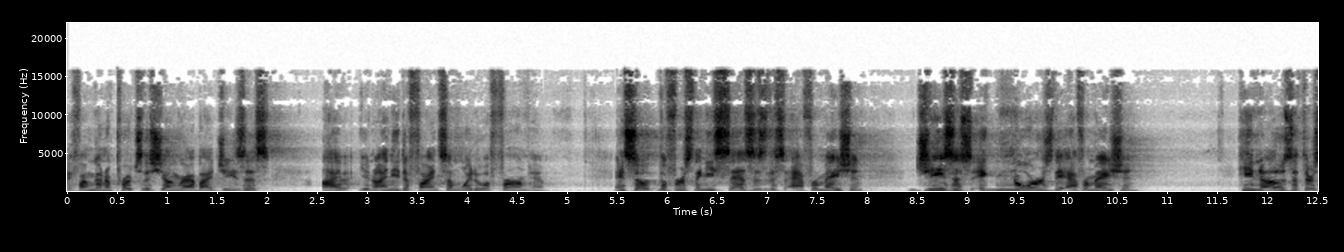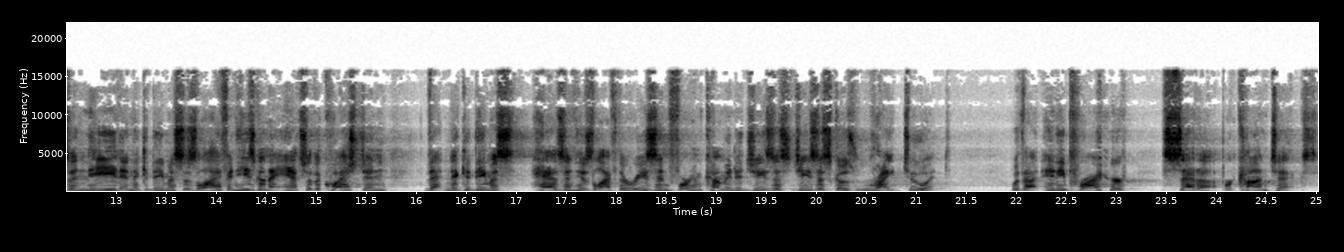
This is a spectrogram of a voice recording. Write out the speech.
if I'm going to approach this young rabbi Jesus, I you know I need to find some way to affirm him. And so the first thing he says is this affirmation. Jesus ignores the affirmation. He knows that there's a need in Nicodemus's life, and he's going to answer the question that Nicodemus has in his life. The reason for him coming to Jesus, Jesus goes right to it without any prior setup or context.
